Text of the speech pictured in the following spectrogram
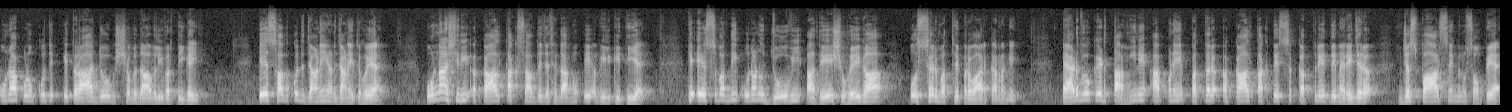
ਉਹਨਾਂ ਕੋਲੋਂ ਕੁਝ ਇਤਰਾਜ਼ਯੋਗ ਸ਼ਬਦਾਵਲੀ ਵਰਤੀ ਗਈ। ਇਹ ਸਭ ਕੁਝ ਜਾਣੇ ਅਣਜਾਣੇ ਚ ਹੋਇਆ ਉਹਨਾਂ ਸ਼੍ਰੀ ਅਕਾਲ ਤਖਤ ਸਾਹਿਬ ਦੇ ਜਥੇਦਾਰ ਨੂੰ ਇਹ ਅਪੀਲ ਕੀਤੀ ਹੈ ਕਿ ਇਸ ਸੰਬੰਧੀ ਉਹਨਾਂ ਨੂੰ ਜੋ ਵੀ ਆਦੇਸ਼ ਹੋਏਗਾ, ਉਹ ਸਿਰ ਮੱਥੇ ਪ੍ਰਵਾਨ ਕਰਨਗੇ। ਐਡਵੋਕੇਟ ਧਾਮੀ ਨੇ ਆਪਣੇ ਪੱਤਰ ਅਕਾਲ ਤਖਤ ਦੇ ਸਕੱਤਰੇਤ ਦੇ ਮੈਨੇਜਰ ਜਸਪਾਲ ਸਿੰਘ ਨੂੰ ਸੌਂਪਿਆ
